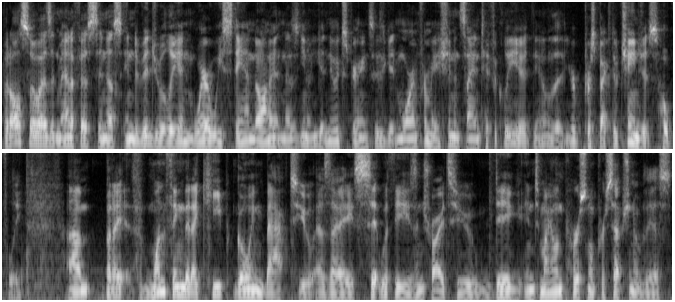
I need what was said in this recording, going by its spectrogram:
but also as it manifests in us individually and where we stand on it. And as you know, you get new experiences, you get more information, and scientifically, it, you know, the, your perspective changes. Hopefully. Um, but I, one thing that I keep going back to as I sit with these and try to dig into my own personal perception of this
